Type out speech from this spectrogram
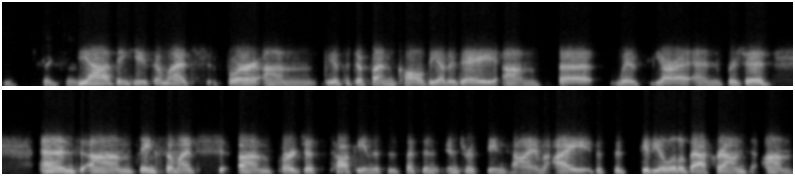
Too. Thanks. Yeah, thank you so much for, um, we had such a fun call the other day, um, the, with Yara and Bridget. And, um, thanks so much, um, for just talking. This is such an interesting time. I, just to give you a little background, um,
